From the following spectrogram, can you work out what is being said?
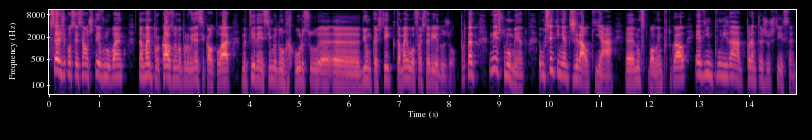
Sérgio Conceição esteve no banco também por causa de uma providência cautelar metida em cima de um recurso, uh, uh, de um castigo que também o afastaria do jogo. Portanto, neste momento, o sentimento geral que há no futebol em Portugal é de impunidade perante a justiça.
